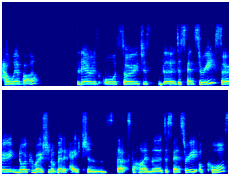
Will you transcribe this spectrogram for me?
However, there is also just the dispensary, so no promotion of medications that's behind the dispensary, of course.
